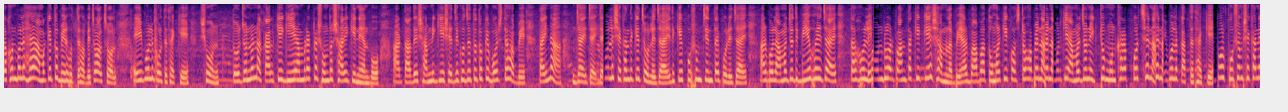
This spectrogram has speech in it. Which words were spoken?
তখন বলে হ্যাঁ আমাকে তো বের হতে হবে, চল চল। এই বলে বলতে থাকে। শোন, তোর জন্য না কালকে গিয়ে আমরা একটা সুন্দর শাড়ি কিনে আনব। আর তাদের সামনে গিয়ে সেজে খুঁজে তো তোকে বসতে হবে, তাই না? যাই যাই যাই। বলে সেখান থেকে চলে যায়। এদিকে কুসুম চিন্তায় পড়ে যায়। আর বলে, আমার যদি বিয়ে হয়ে যায়, তাহলে পন্ডু আর পান্তাকে কে সামলাবে? আর বাবা তোমার কি কষ্ট হবে না? আমার কি আমার জন্য একটু মন খারাপ করছে না? এই বলে কাঁদতে থাকে। এরপর কুসুম সেখানে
